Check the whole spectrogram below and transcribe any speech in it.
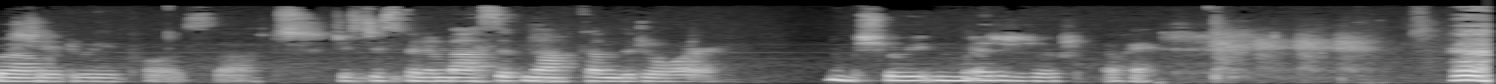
Well, Should we pause that? Just just been a massive knock on the door. I'm sure you can edit it out. Okay.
